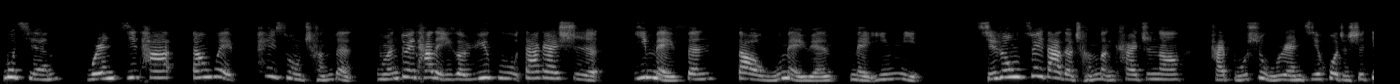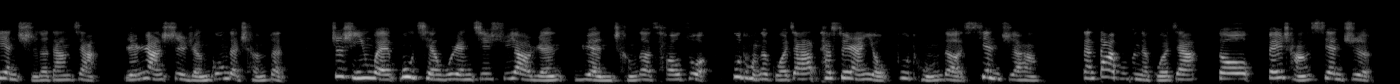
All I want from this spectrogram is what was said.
目前。无人机它单位配送成本，我们对它的一个预估大概是一美分到五美元每英里。其中最大的成本开支呢，还不是无人机或者是电池的单价，仍然是人工的成本。这是因为目前无人机需要人远程的操作，不同的国家它虽然有不同的限制哈，但大部分的国家。都非常限制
